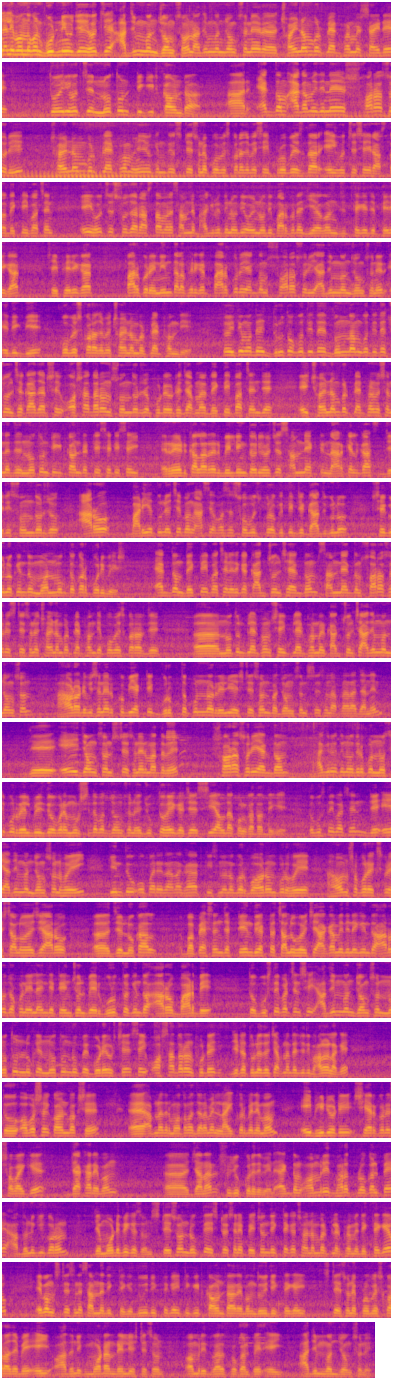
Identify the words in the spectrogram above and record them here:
Finally বন্ধুগণ good news এই হচ্ছে আজিমগঞ্জ জংশন। আজিমগঞ্জ জংশনের ছয় নম্বর প্ল্যাটফর্মের সাইডে তৈরি হচ্ছে নতুন টিকিট কাউন্টার আর একদম আগামী দিনে সরাসরি ছয় নম্বর প্ল্যাটফর্ম হয়েও কিন্তু স্টেশনে প্রবেশ করা যাবে। সেই প্রবেশদ্বার, এই হচ্ছে সেই রাস্তা দেখতেই পাচ্ছেন। এই হচ্ছে সোজা রাস্তা মানে সামনে ভাগীরথী নদী। ওই নদী পার করে জিয়াগঞ্জ থেকে যে ফেরিঘাট, সেই ফেরিঘাট পার করে, নিমতলা ফেরিঘাট পার করে একদম সরাসরি আজিমগঞ্জ জংশনের এদিক দিয়ে প্রবেশ করা যাবে ছয় নম্বর প্ল্যাটফর্ম দিয়ে। তো ইতিমধ্যে দ্রুত গতিতে, দুমদাম গতিতে চলছে কাজ আর সেই অসাধারণ সৌন্দর্য ফুটে উঠেছে। আপনারা দেখতেই পাচ্ছেন যে এই ছয় নম্বর প্ল্যাটফর্মের সামনে যে নতুন টিকিট কাউন্টারটি, সেটি সেই রেড কালারের বিল্ডিং তৈরি হয়েছে। সামনে একটি নারকেল গাছ, যেটি সৌন্দর্য আরও বাড়িয়ে তুলেছে এবং আশেপাশে সবুজ প্রকৃতির যে গাছগুলো, সেগুলো কিন্তু মনমুগ্ধকর পরিবেশ। একদম দেখতেই পাচ্ছেন, এদিকে কাজ চলছে একদম। সামনে একদম সরাসরি স্টেশনে ছয় নম্বর প্ল্যাটফর্ম দিয়ে প্রবেশ করার যে নতুন প্ল্যাটফর্ম, সেই প্ল্যাটফর্মের কাজ চলছে। আজিমগঞ্জ জংশন। হাওড়া ডিভিশনের খুবই একটি গুরুত্বপূর্ণ রেলওয়ে স্টেশন বা জংশন স্টেশন আপনারা জানেন, যে এই জংশন স্টেশনের মাধ্যমে সরাসরি একদম ভাগীরথী নদীর উপর নসিপুর রেল ব্রিজ দিয়ে উপরে মুর্শিদাবাদ জংশন হয়ে যুক্ত হয়ে গেছে শিয়ালদা, কলকাতার দিকে। তো বুঝতেই পারছেন যে এই আজিমগঞ্জ জংশন হয়েই কিন্তু ওপারে রানাঘাট, কৃষ্ণনগর, বহরমপুর হয়ে হাওম সফর এক্সপ্রেস চালু হয়েছে। আরও যে লোকাল বা প্যাসেঞ্জার ট্রেন দু একটা চালু হয়েছে। আগামী দিনে কিন্তু আরও যখন এই লাইন দিয়ে ট্রেন চলবে, এর গুরুত্ব কিন্তু আরও বাড়বে। তো বুঝতেই পারছেন, সেই আজিমগঞ্জ জংশন নতুন লুকে নতুন রূপে গড়ে উঠছে। সেই অসাধারণ ফুটেজ যেটা তুলে ধরছে আপনাদের যদি ভালো লাগে, তো অবশ্যই কমেন্ট বক্সে আপনাদের মতামত জানাবেন লাইক করবেন এবং এই ভিডিওটি শেয়ার করে সবাইকে দেখার এবং জানার সুযোগ করে দেবেন। একদম অমৃত ভারত প্রকল্পে আধুনিকীকরণ যে মডিফিকেশন স্টেশন ঢুকতে স্টেশনের পেছন দিক থেকে ছয় নম্বর প্ল্যাটফর্মের দিক থেকেও এবং স্টেশনের সামনের দিক থেকে। দুই দিক থেকেই টিকিট কাউন্টার এবং দুই দিক থেকেই স্টেশনে প্রবেশ করা যাবে এই আধুনিক modern railway station Amrit Bharat প্রকল্পের এই আজিমগঞ্জ জংশনে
